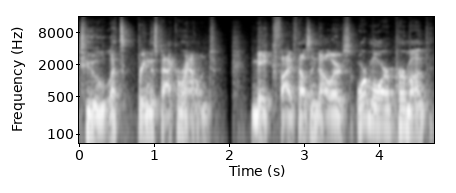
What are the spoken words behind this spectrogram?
to let's bring this back around make $5,000 or more per month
